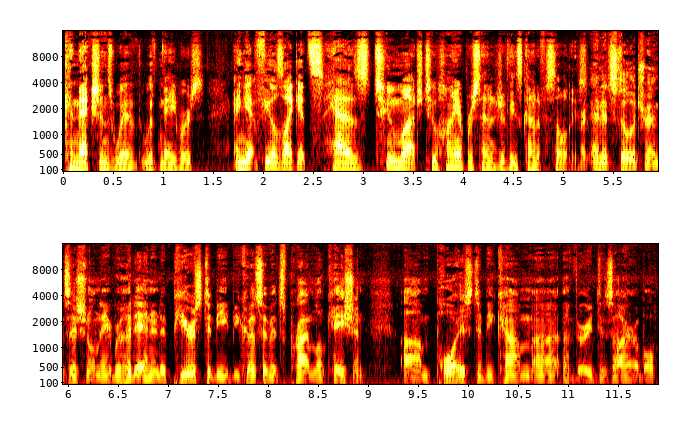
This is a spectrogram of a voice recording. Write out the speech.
connections with, with neighbors, and yet feels like it's has too much, too high a percentage of these kind of facilities. and it's still a transitional neighborhood, and it appears to be because of its prime location, um, poised to become uh, a very desirable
